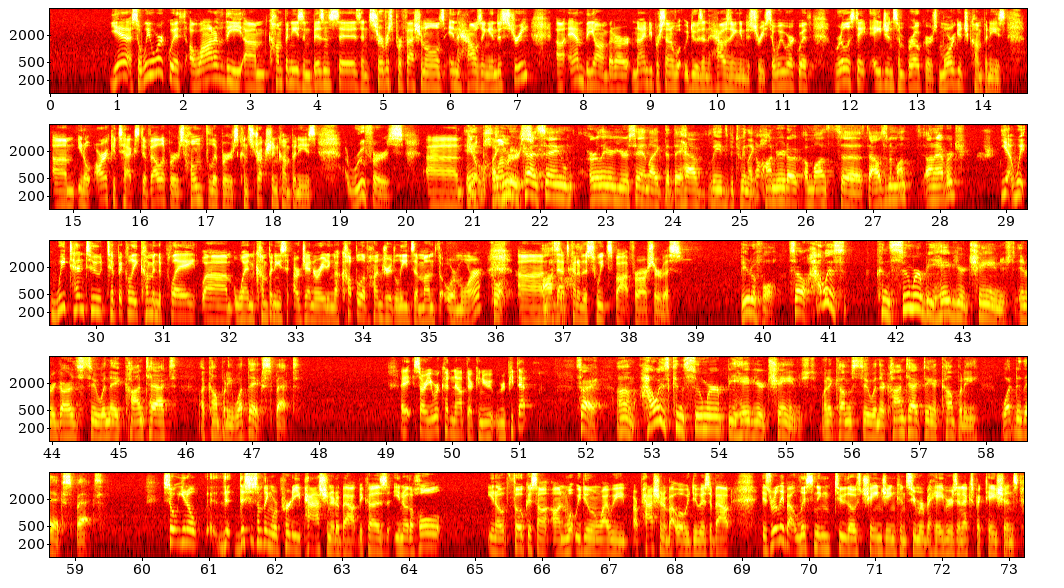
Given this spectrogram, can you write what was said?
Yeah, so we work with a lot of the um, companies and businesses and service professionals in the housing industry uh, and beyond, but our 90% of what we do is in the housing industry. So we work with real estate agents and brokers, mortgage companies, um, you know, architects, developers, home flippers, construction companies, roofers, um, you know, And, like you were kind of saying earlier, you were saying like that they have leads between like 100 a, a month to 1,000 a month on average. Yeah, we, we tend to typically come into play um, when companies are generating a couple of hundred leads a month or more. Cool. Um, Awesome. That's kind of the sweet spot for our service. Beautiful. So, how has consumer behavior changed in regards to when they contact a company, what they expect? Hey, sorry, you were cutting out there. Can you repeat that? Sorry. Um, how has consumer behavior changed when it comes to when they're contacting a company? What do they expect? So, you know, th- this is something we're pretty passionate about because, you know, the whole you know focus on, on what we do and why we are passionate about what we do is about is really about listening to those changing consumer behaviors and expectations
